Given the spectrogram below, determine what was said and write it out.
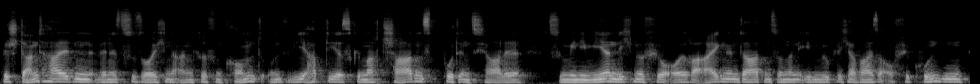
Bestand halten, wenn es zu solchen Angriffen kommt? Und wie habt ihr es gemacht, Schadenspotenziale zu minimieren, nicht nur für eure eigenen Daten, sondern eben möglicherweise auch für Kunden,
